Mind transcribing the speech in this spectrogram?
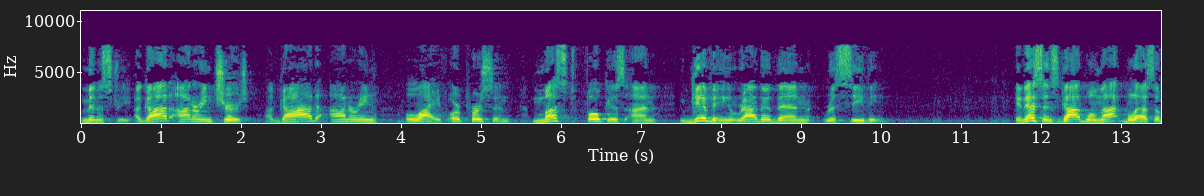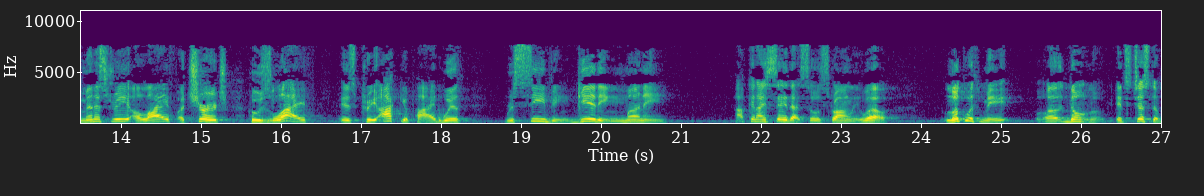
ministry, a God honoring church, a God honoring life or person must focus on giving rather than receiving. In essence, God will not bless a ministry, a life, a church whose life is preoccupied with receiving, getting money. How can I say that so strongly? Well, look with me. Well, don't look. It's just a,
